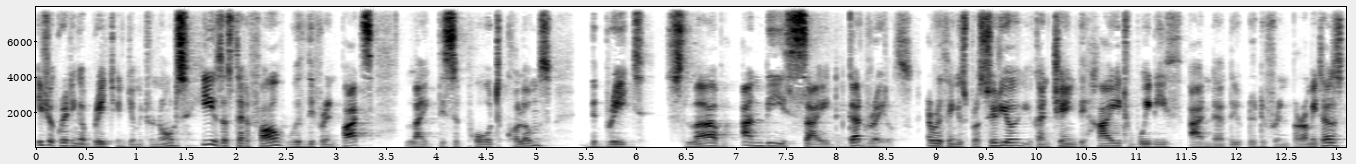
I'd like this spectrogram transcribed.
If you're creating a bridge in Geometry Nodes, here's a starter file with different parts like the support columns, the bridge slab, and the side guardrails. Everything is procedural. You can change the height, width, and uh, the, the, different parameters.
